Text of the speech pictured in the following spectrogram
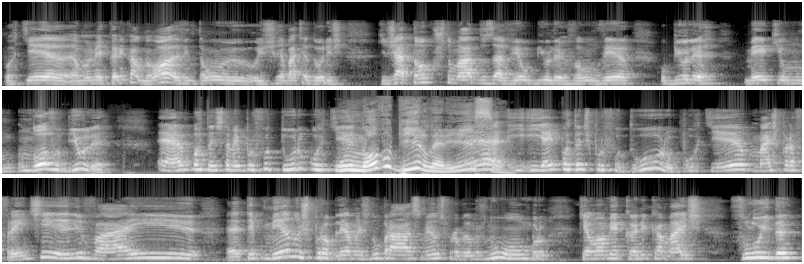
Porque é uma mecânica nova, então os rebatedores que já estão acostumados a ver o Bueller vão ver o Bueller meio que um, um novo Bueller. É importante também para o futuro, porque. Um novo Birler, isso. É, e, e é importante para o futuro, porque mais para frente ele vai é, ter menos problemas no braço, menos problemas no ombro, que é uma mecânica mais fluida,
